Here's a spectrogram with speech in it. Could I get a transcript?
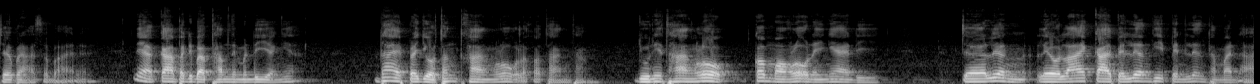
เจอปัญหาสบายเลย เนี่ยการปฏิบัติธรรมเนี่ยมันดีอย่างเงี้ยได้ประโยชน์ทั้งทางโลกแล้วก็ทางธรรมอยู่ในทางโลกก็มองโลกในแง่ดี เจอเรื่องเลวร้ายกลายเป็นเรื่องที่เป็นเรื่องธรรมดา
